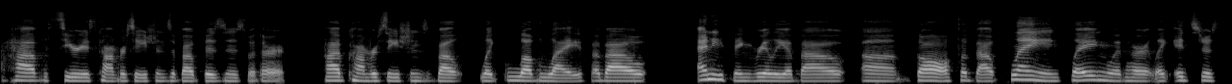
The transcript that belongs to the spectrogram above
have serious conversations about business with her, have conversations about like love life, about anything really about um golf, about playing, playing with her. Like it's just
